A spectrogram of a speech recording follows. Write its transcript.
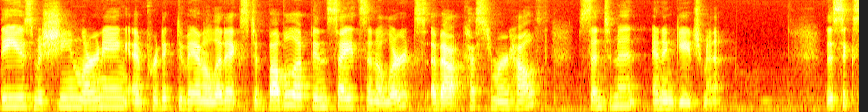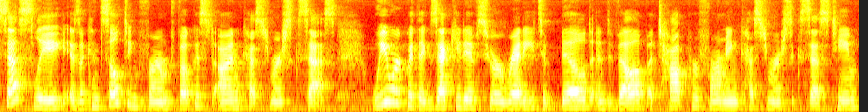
They use machine learning and predictive analytics to bubble up insights and alerts about customer health, sentiment, and engagement. The Success League is a consulting firm focused on customer success. We work with executives who are ready to build and develop a top performing customer success team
